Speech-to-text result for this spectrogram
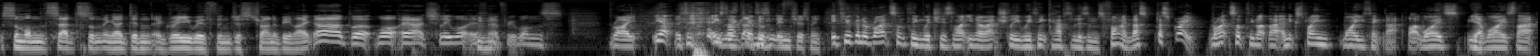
someone said something I didn't agree with than just trying to be like, ah, but what actually? What if everyone's right? Yeah, exactly. That doesn't if- interest me. If you're going to write something which is like, you know, actually we think capitalism's fine, that's that's great. Write something like that and explain why you think that. Like, why is yeah, Yeah. why is that?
